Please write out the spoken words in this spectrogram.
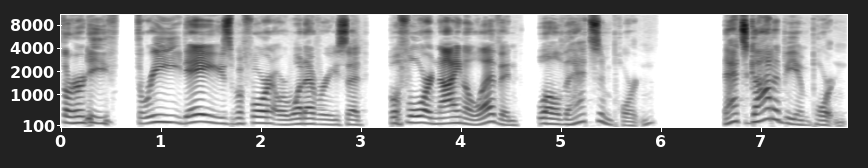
33 days before, or whatever he said, before 9 11. Well, that's important. That's got to be important.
